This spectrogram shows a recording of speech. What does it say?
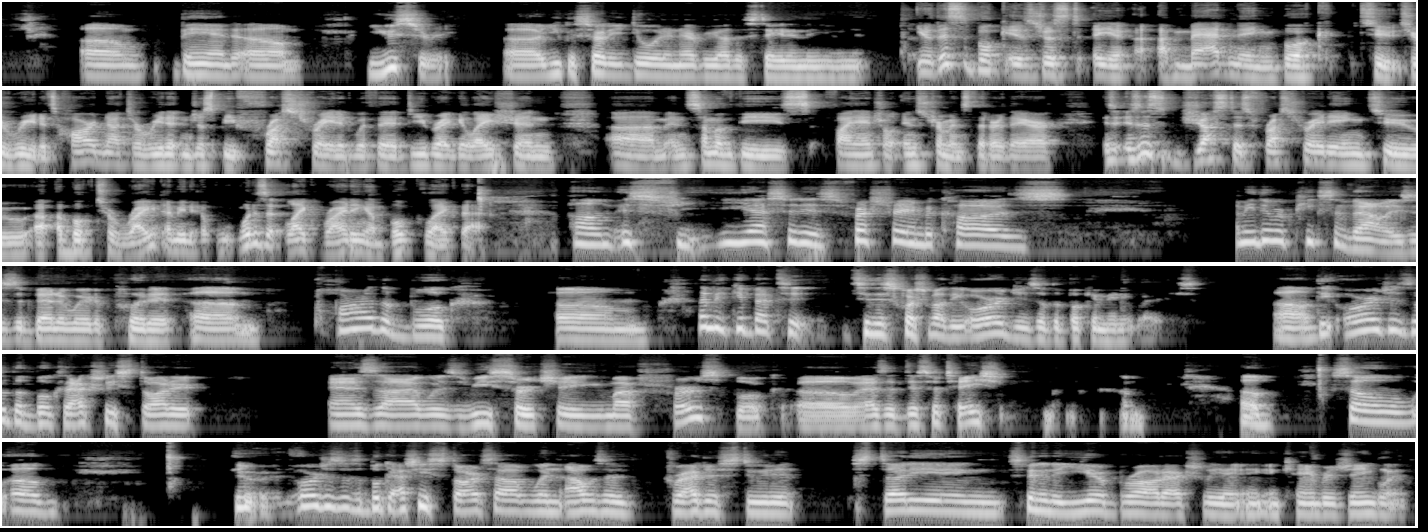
um, banned um, usury, uh, you can certainly do it in every other state in the union you know, this book is just a, a, maddening book to to read. It's hard not to read it and just be frustrated with the deregulation um, and some of these financial instruments that are there. Is, is this just as frustrating to a, a, book to write? I mean, what is it like writing a book like that? Um, it's yes, it is frustrating because, I mean, there were peaks and valleys. Is a better way to put it. Um, part of the book. Um, let me get back to to this question about the origins of the book in many ways. Uh, the origins of the book actually started as I was researching my first book uh, as a dissertation. Um, uh, so, um, the origins of the book actually starts out when I was a graduate student studying, spending a year abroad actually in, in Cambridge, England,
